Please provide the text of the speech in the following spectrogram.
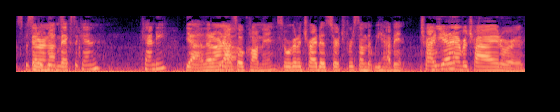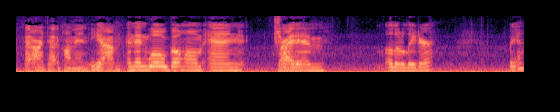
specifically not Mexican candy. Yeah, that are Yeah. not so common. So we're gonna try to search for some that we haven't tried We've yet. never tried or that aren't that common. Yeah, and then we'll go home and try, Try them a little later. But yeah.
